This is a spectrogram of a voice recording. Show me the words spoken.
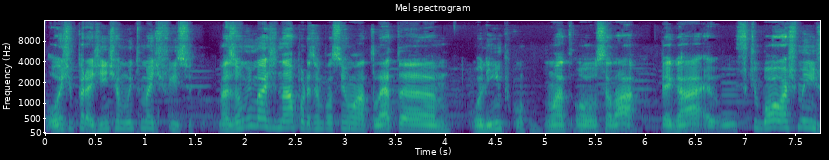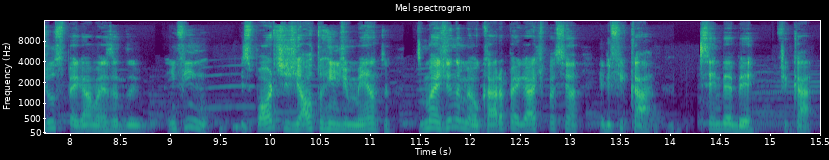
hoje pra gente é muito mais difícil. Mas vamos imaginar, por exemplo, assim, um atleta olímpico, um at- ou sei lá, pegar. O futebol eu acho meio injusto pegar, mas enfim, esportes de alto rendimento. Tu imagina, meu, o cara pegar, tipo assim, ó, ele ficar sem beber, ficar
